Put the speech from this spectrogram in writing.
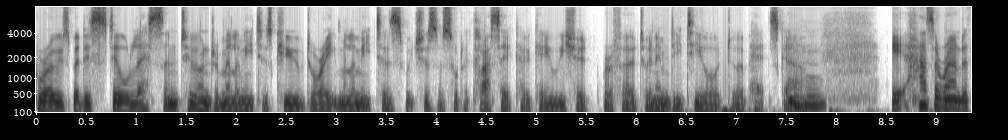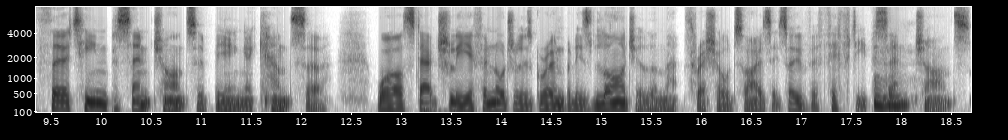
grows but is still less than 200 millimeters cubed or 8 millimeters, which is a sort of classic, okay, we should refer to an MDT or do a PET scan. Mm-hmm. It has around a 13% chance of being a cancer, whilst actually, if a nodule is grown but is larger than that threshold size, it's over 50% mm hmm chance.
